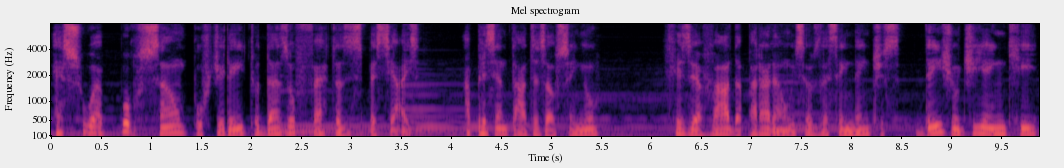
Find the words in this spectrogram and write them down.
é sua porção por direito das ofertas especiais apresentadas ao Senhor, reservada para Arão e seus descendentes desde o dia em que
